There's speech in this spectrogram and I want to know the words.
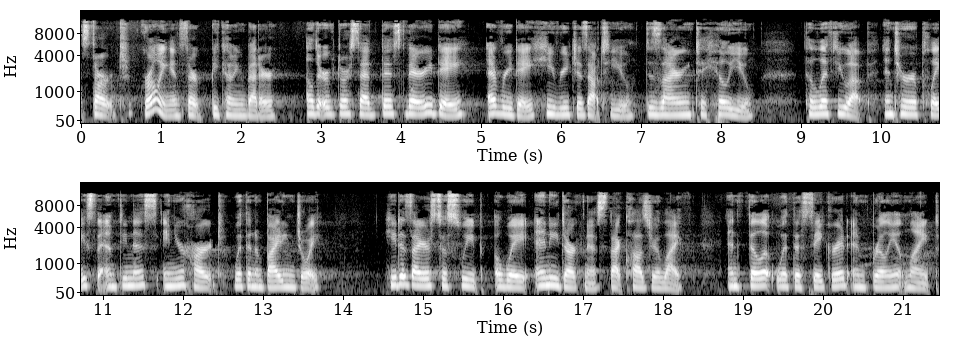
start growing and start becoming better. Elder Uchtdorf said, This very day, every day, he reaches out to you, desiring to heal you to lift you up, and to replace the emptiness in your heart with an abiding joy. He desires to sweep away any darkness that clouds your life and fill it with the sacred and brilliant light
